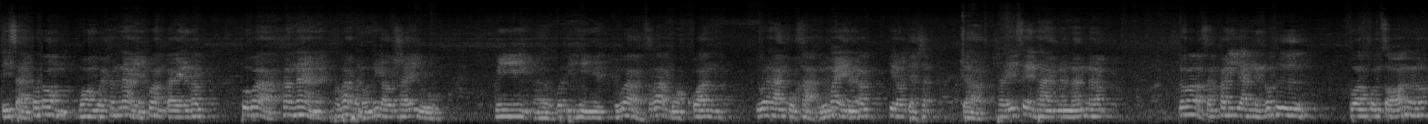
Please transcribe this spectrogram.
ศีรษะก็ต้องมองไปข้างหน้าอย่างกว้างไกลนะครับ เพราะว่าข้างหน้าเนี่ยสภาพถนนที่เราใช้อยู่ มีอุบัติเหตุหรือว่าสภาพหมอกควันหรือว่าทางขรุขระหรือไม่นะครับ ที่เราจะจะใช้เส้นทางนั้นๆนะครับ แล้วก็สำคัญอีกอย่างหนึ่งก็คือ ตัวคนซ้อนนะเนาะ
